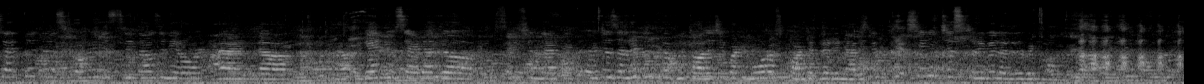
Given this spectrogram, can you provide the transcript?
said that the story is 3000 year old, and uh, again you said at the section that it, it is a little bit of mythology but more of contemporary narrative. Can you just reveal a little bit more?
